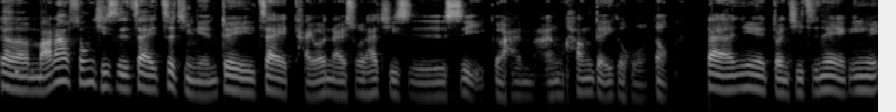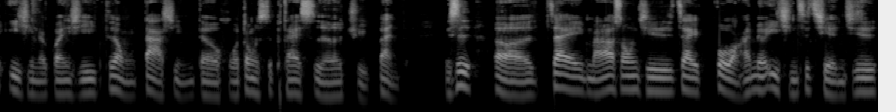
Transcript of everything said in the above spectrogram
呃，马拉松其实在这几年对在台湾来说，它其实是一个还蛮夯的一个活动。当然，因为短期之内因为疫情的关系，这种大型的活动是不太适合举办的。可是呃，在马拉松，其实，在过往还没有疫情之前，其实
